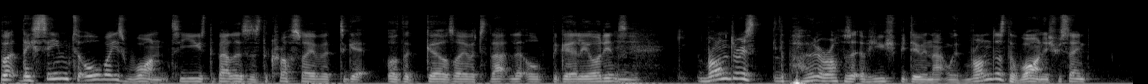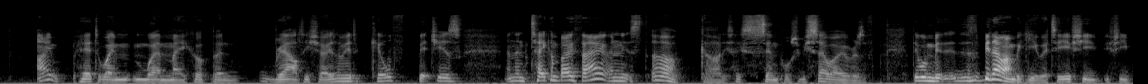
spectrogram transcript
but they seem to always want to use the Bellas as the crossover to get other girls over to that little the girly audience. Mm. Ronda is the polar opposite of you should be doing that with. Ronda's the one who should be saying, "I'm here to wear, wear makeup and reality shows. I'm here to kill f- bitches." And then take them both out, and it's oh god, it's so simple. She'd be so over as if there wouldn't be there'd be no ambiguity if she if she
